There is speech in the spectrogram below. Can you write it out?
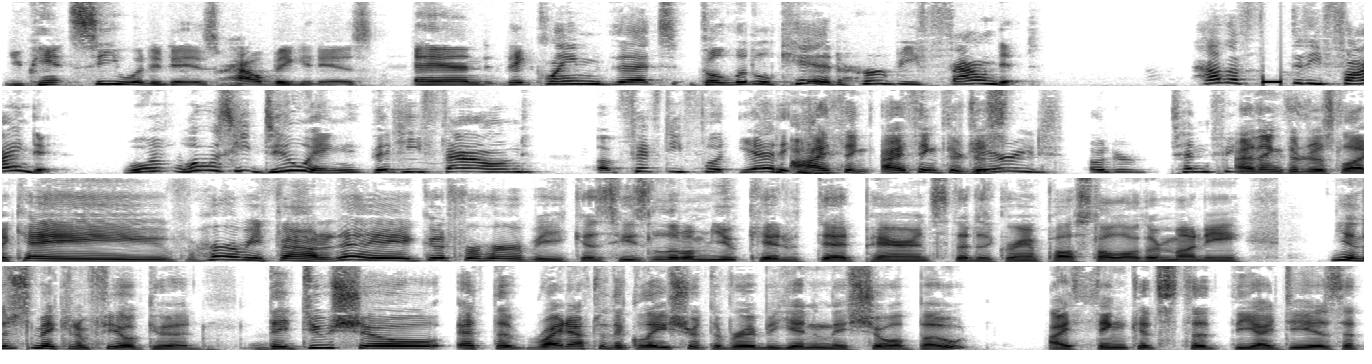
you can't see what it is or how big it is. And they claim that the little kid Herbie found it. How the f- did he find it? What what was he doing that he found a fifty foot yeti I think, I think they're just, buried under ten feet? I think they're just like, hey, Herbie found it. Hey, good for Herbie because he's a little mute kid with dead parents that his grandpa stole all their money. Yeah, they're just making him feel good. They do show at the right after the glacier at the very beginning. They show a boat. I think it's the the idea is that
